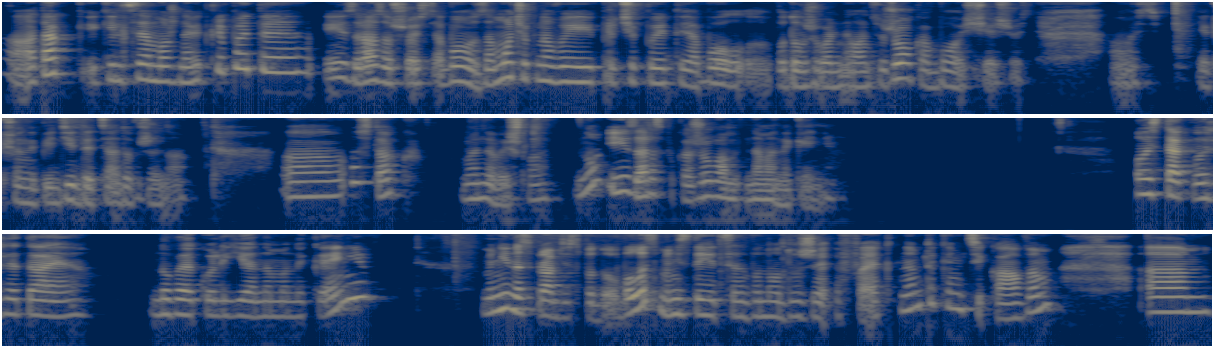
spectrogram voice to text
А так, кільце можна відкріпити і зразу щось, або замочок новий причепити, або подовжувальний ланцюжок, або ще щось. Ось, якщо не підійде ця довжина. Е, Ось так в мене вийшло. Ну і зараз покажу вам на манекені. Ось так виглядає нове коліє на манекені. Мені насправді сподобалось. Мені здається, воно дуже ефектним, таким цікавим. Ем,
